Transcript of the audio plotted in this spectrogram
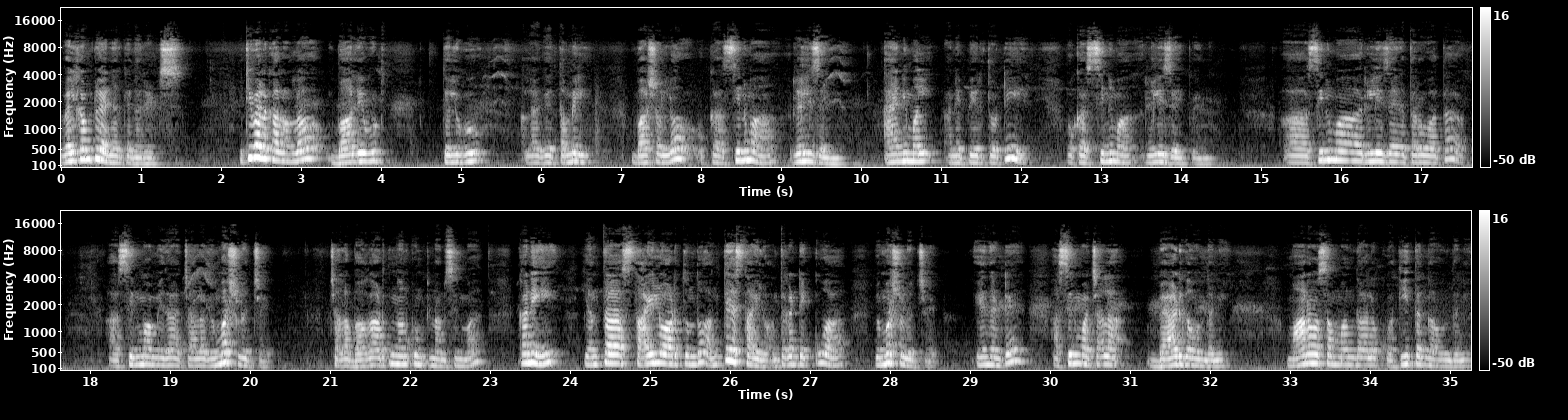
Welcome to NRK narrates ఇటీవల కాలంలో బాలీవుడ్ తెలుగు అలాగే తమిళ్ భాషల్లో ఒక సినిమా రిలీజ్ అయింది. యానిమల్ అనే పేరుతోటి ఒక సినిమా రిలీజ్ అయిపోయింది. ఆ సినిమా రిలీజ్ అయిన తర్వాత ఆ సినిమా మీద చాలా విమర్శలు వచ్చాయి. చాలా బాగా ఆడుతుంది అనుకుంటున్నాను సినిమా. కానీ ఎంత స్థాయిలో ఆడుతుందో అంతే స్థాయిలో అంతకంటే ఎక్కువ విమర్శలు వచ్చాయి. ఏంటంటే ఆ సినిమా చాలా బ్యాడ్గా ఉందని మానవ సంబంధాలకు అతీతంగా ఉందని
